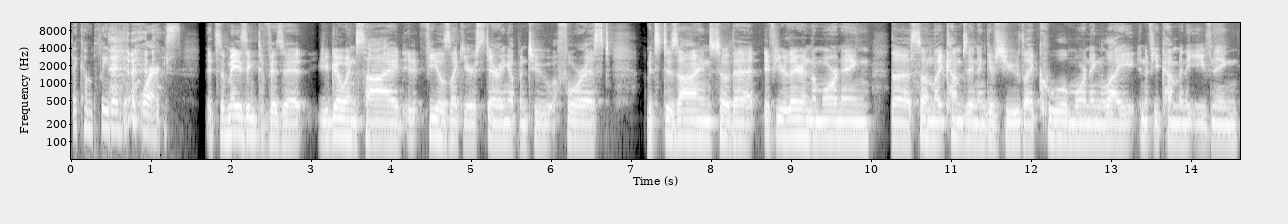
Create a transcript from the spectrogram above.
the completed works. It's amazing to visit. You go inside, it feels like you're staring up into a forest. It's designed so that if you're there in the morning, the sunlight comes in and gives you like cool morning light. And if you come in the evening,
